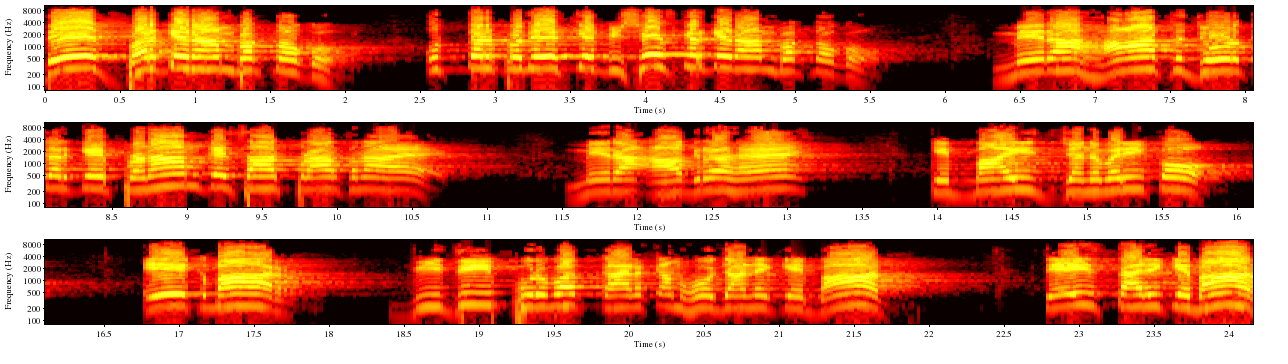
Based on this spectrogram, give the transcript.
देश भर के राम भक्तों को, उत्तर प्रदेश के विशेष करके राम भक्तों को, मेरा हाथ जोड़ करके प्रणाम के साथ प्रार्थना है। मेरा आग्रह है कि 22 जनवरी को एक बार विधि पूर्वक कार्यक्रम हो जाने के बाद 23 तारीख के बाद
